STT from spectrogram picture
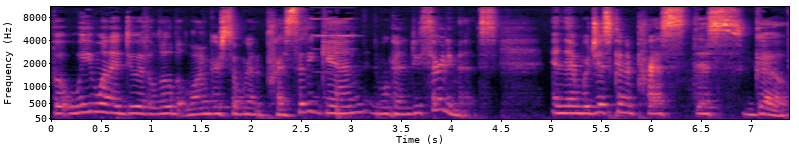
But we want to do it a little bit longer, so we're going to press it again. We're going to do 30 minutes. And then we're just going to press this go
